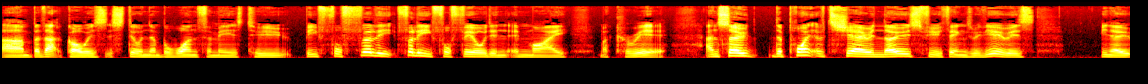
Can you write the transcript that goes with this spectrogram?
Um, but that goal is, still number one for me is to be fully fully fulfilled in, in my my career. And so the point of sharing those few things with you is, you know,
